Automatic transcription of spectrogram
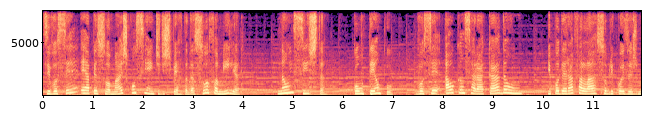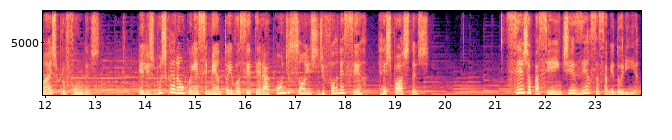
Se você é a pessoa mais consciente e desperta da sua família, não insista. Com o tempo, você alcançará cada um e poderá falar sobre coisas mais profundas. Eles buscarão conhecimento e você terá condições de fornecer Respostas: Seja paciente e exerça sabedoria.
